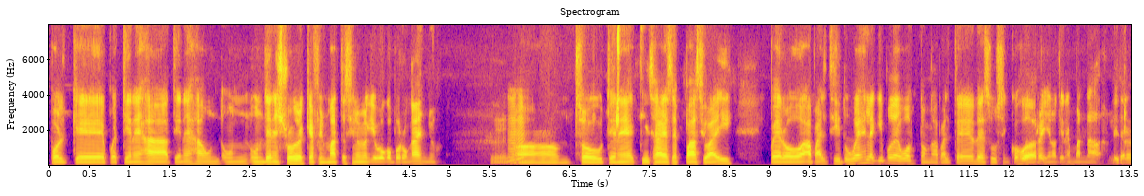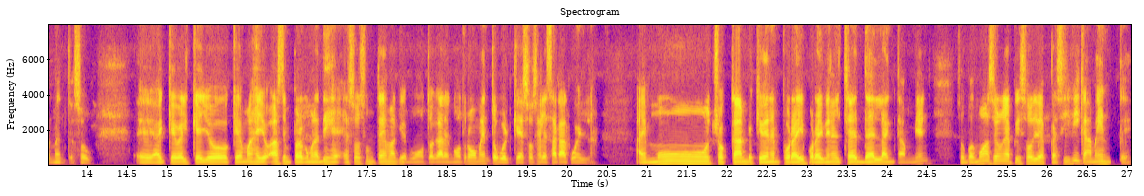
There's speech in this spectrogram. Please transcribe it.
porque pues tienes a, tienes a un, un, un Dennis Schroeder que firmaste, si no me equivoco, por un año. Um, so tiene quizás ese espacio ahí. Pero aparte, si tú ves el equipo de Boston, aparte de sus cinco jugadores, ellos no tienen más nada, literalmente. So, eh, hay que ver qué, ellos, qué más ellos hacen. Pero como les dije, eso es un tema que podemos tocar en otro momento porque eso se le saca cuerda. Hay muchos cambios que vienen por ahí. Por ahí viene el trade deadline también. So, podemos hacer un episodio específicamente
